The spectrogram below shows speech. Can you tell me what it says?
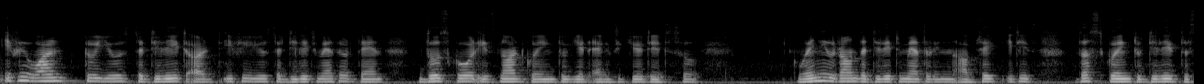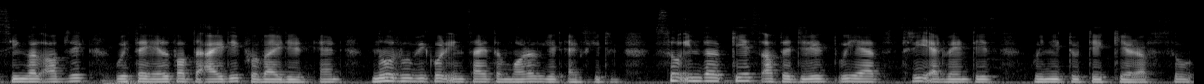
if you want to use the delete or if you use the delete method then those code is not going to get executed. So when you run the delete method in an object it is just going to delete the single object with the help of the id provided and no ruby code inside the model get executed. So in the case of the delete we have three advantages we need to take care of. So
